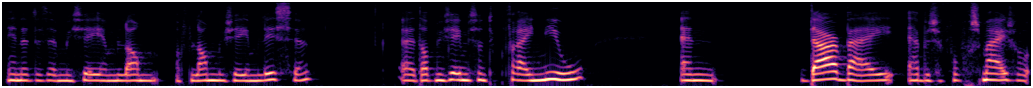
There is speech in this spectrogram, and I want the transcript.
in het museum Lam, of Lam Museum Lisse. Eh, dat museum is natuurlijk vrij nieuw. En daarbij hebben ze volgens mij, zo-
